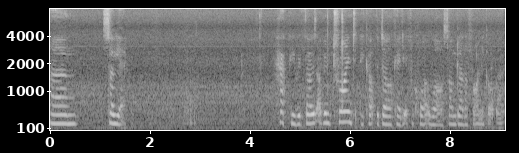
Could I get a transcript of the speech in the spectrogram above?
Um, so, yeah, happy with those. I've been trying to pick up the dark edit for quite a while, so I'm glad I finally got that.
